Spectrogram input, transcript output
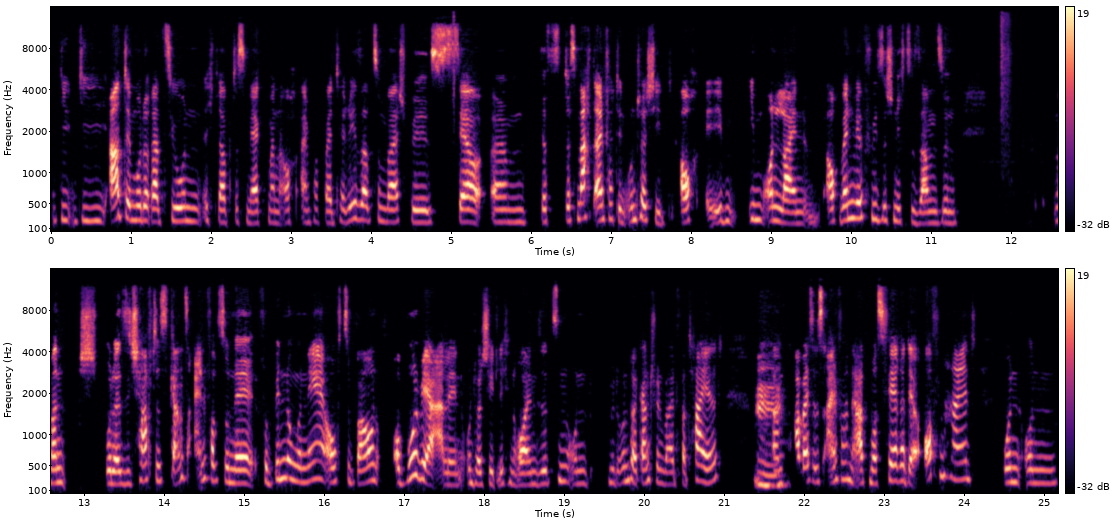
die, die Art der Moderation, ich glaube, das merkt man auch einfach bei Theresa zum Beispiel, sehr, ähm, das, das macht einfach den Unterschied, auch eben im Online, auch wenn wir physisch nicht zusammen sind. Man oder sie schafft es ganz einfach, so eine Verbindung und Nähe aufzubauen, obwohl wir alle in unterschiedlichen Räumen sitzen und mitunter ganz schön weit verteilt. Mhm. Ähm, aber es ist einfach eine Atmosphäre der Offenheit und, und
